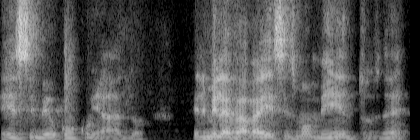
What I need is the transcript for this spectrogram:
esse meu concunhado. Ele me levava a esses momentos né,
